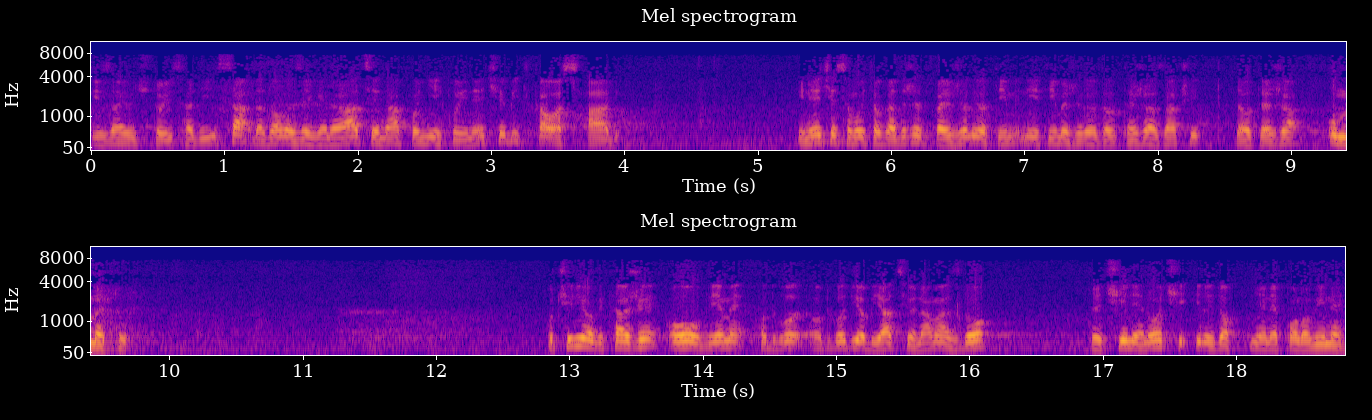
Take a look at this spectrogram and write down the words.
i znajući to iz hadisa, da dolaze generacije nakon njih koji neće biti kao ashabi. I neće se moj toga držati, pa je želio tim, nije time želio da oteža, znači da oteža ummetu. Učinio bi, kaže, ovo vrijeme odgodio bi jaciju namaz do trećine noći ili do njene polovine.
